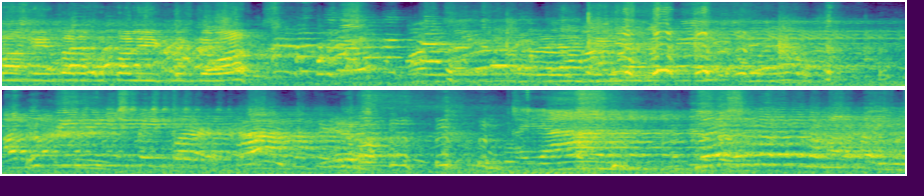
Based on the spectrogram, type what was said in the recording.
Wala ako nakakita nakatalikod naman. Ano pinili yung paper? Ah. Ayan. Kaya sumunod naman kayo.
